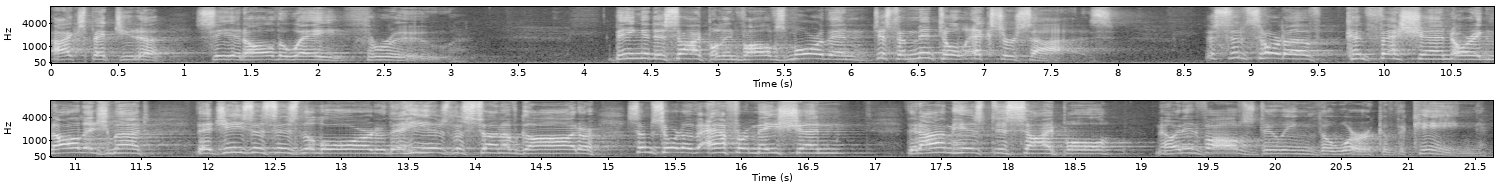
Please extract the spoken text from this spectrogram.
I expect you to see it all the way through. Being a disciple involves more than just a mental exercise. There's some sort of confession or acknowledgement that Jesus is the Lord or that He is the Son of God or some sort of affirmation that I'm His disciple. No, it involves doing the work of the King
